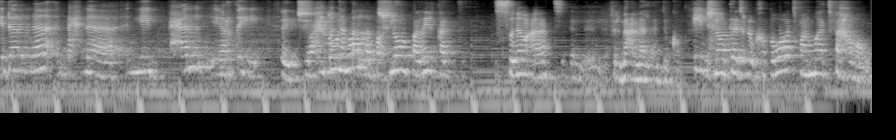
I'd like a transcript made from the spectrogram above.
قدرنا إن إحنا نجيب حل يرضي لنا المتطلبات. شلون طريقة ال- في المعمل عندكم؟ إيه. شلون تجري الخطوات فهم تفهموا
